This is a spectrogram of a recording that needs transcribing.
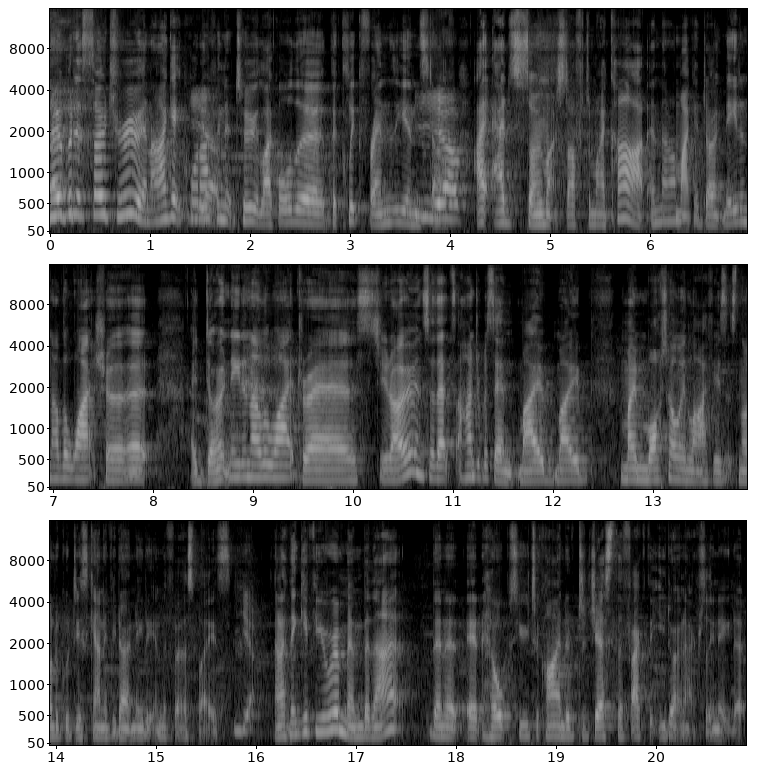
No, but it's so true, and I get caught up in it too. Like all the the click frenzy and stuff. Yep. I add so much stuff to my cart, and then I'm like, I don't need another white shirt. I don't need another white dress. You know, and so that's 100 percent my my my motto in life is it's not a good discount if you don't need it in the first place. Yeah. And I think if you remember that, then it, it helps you to kind of digest the fact that you don't actually need it.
